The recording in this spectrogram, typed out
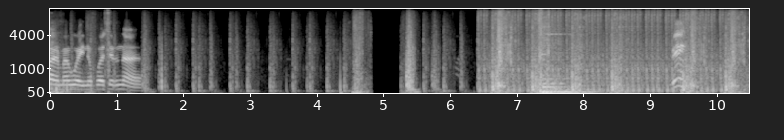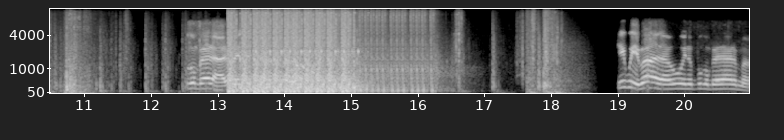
Arma, güey, no puedo hacer nada. ¡Ven! Comprar arma, ¡Qué huevada! Uy, no puedo comprar armas.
